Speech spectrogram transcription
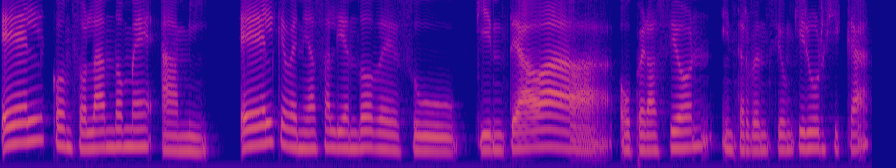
Él consolándome a mí. Él que venía saliendo de su quinteava operación, intervención quirúrgica,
